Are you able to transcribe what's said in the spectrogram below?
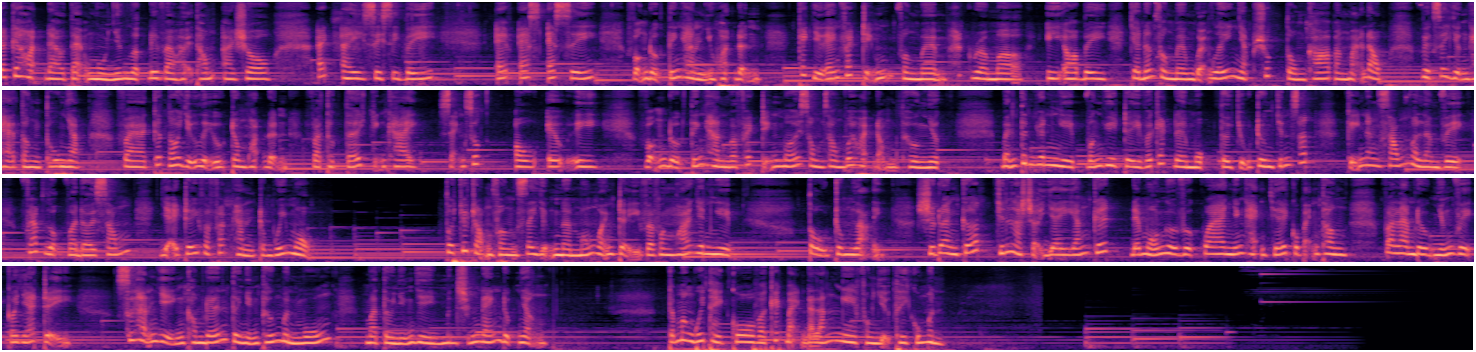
Các kế hoạch đào tạo nguồn nhân lực đi vào hệ thống ISO, XACCP, FSSC vẫn được tiến hành như hoạch định. Các dự án phát triển phần mềm HRM, ERP cho đến phần mềm quản lý nhập xuất tồn kho bằng mã độc, việc xây dựng hạ tầng thu nhập và kết nối dữ liệu trong hoạch định và thực tế triển khai, sản xuất OLE vẫn được tiến hành và phát triển mới song song với hoạt động thường nhật. Bản tin doanh nghiệp vẫn duy trì với các đề mục từ chủ trương chính sách, kỹ năng sống và làm việc, pháp luật và đời sống, giải trí và phát hành trong quý 1 tôi chú trọng phần xây dựng nền móng quản trị và văn hóa doanh nghiệp. Tụ trung lại, sự đoàn kết chính là sợi dây gắn kết để mỗi người vượt qua những hạn chế của bản thân và làm được những việc có giá trị. Sự hãnh diện không đến từ những thứ mình muốn, mà từ những gì mình xứng đáng được nhận. Cảm ơn quý thầy cô và các bạn đã lắng nghe phần dự thi của mình.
